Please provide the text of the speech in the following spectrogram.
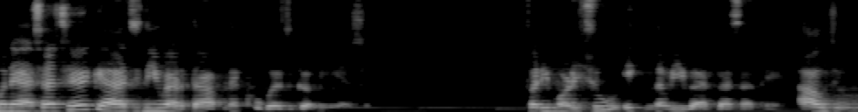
મને આશા છે કે આજની વાર્તા આપને ખૂબ જ ગમી હશે. ફરી મળીશું એક નવી વાર્તા સાથે. આવજો.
